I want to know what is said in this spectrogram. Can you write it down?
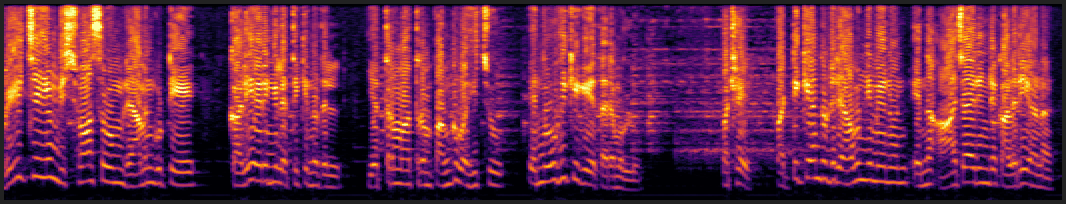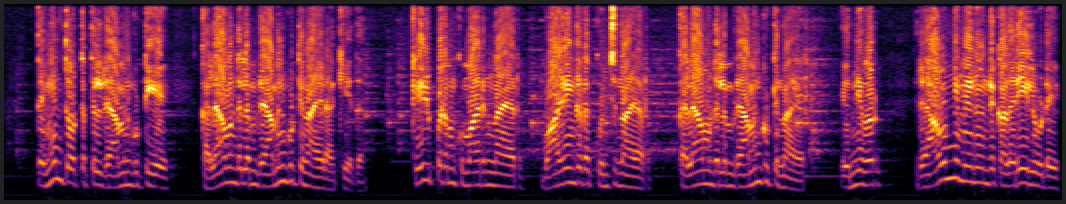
വീഴ്ചയും വിശ്വാസവും രാമൻകുട്ടിയെ കളിയരങ്ങിൽ എത്തിക്കുന്നതിൽ എത്രമാത്രം പങ്കുവഹിച്ചു എന്ന് ഊഹിക്കുകയേ തരമുള്ളൂ. പക്ഷേ പട്ടിക്കാന്തൊടി രാവണ്യമേനോൻ എന്ന ആചാര്യന്റെ കളരിയാണ് തെങ്ങിൻ തോട്ടത്തിൽ രാമൻകുട്ടിയെ കലാമണ്ഡലം രാമൻകുട്ടി നായരാക്കിയത്. കീഴ്പ്പടം കുമാരൻ നായർ വാഴയങ്കട കുഞ്ചു നായർ കലാമണ്ഡലം രാമൻകുട്ടി നായർ എന്നിവർ രാവണ്യമേനോന്റെ കളരിയിലൂടെ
